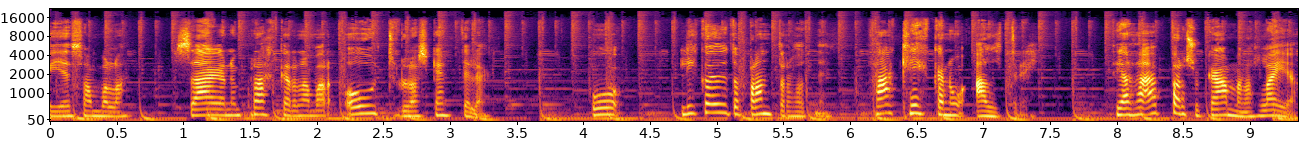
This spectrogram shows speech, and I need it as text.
ég er sammála. Sagan um prakkarana var ótrúlega skemmtileg. Og líka auðvitað brandarhotnið. Það klikka nú aldrei. Því að það er bara svo gaman að hlæja.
